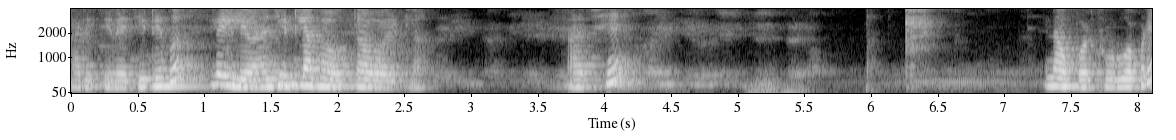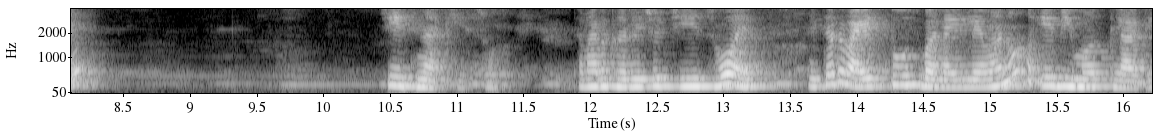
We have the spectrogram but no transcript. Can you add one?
આ રીતે વેજીટેબલ લઈ લેવાના, જેટલા ભાવતા હોય એટલા. આ છે. એના ઉપર થોડું આપણે ચીઝ નાખીશું. તમારા ઘરે જો ચીઝ હોય નહીંતર વ્હાઈટ સોસ બનાવી લેવાનો, એ બી મસ્ત લાગે.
